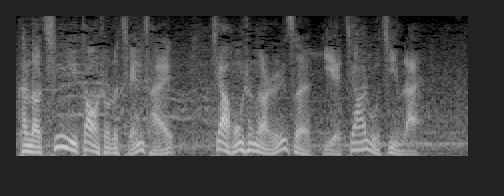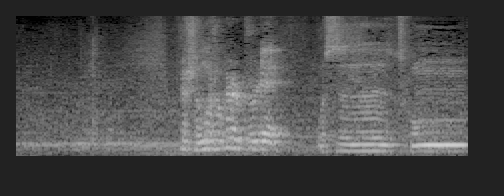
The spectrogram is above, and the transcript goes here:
看到轻易到手的钱财，夏洪生的儿子也加入进来。是什么时候开始住的？我是从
